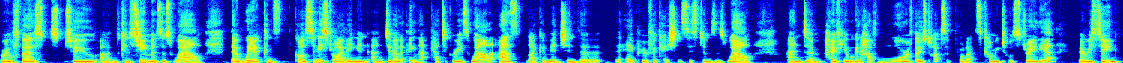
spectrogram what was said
real first to um, consumers as well. That we're con- constantly striving and, and, developing that category as well as, like I mentioned, the, the air purification systems as well. And um, hopefully, we're going to have more of those types of products coming to Australia very soon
